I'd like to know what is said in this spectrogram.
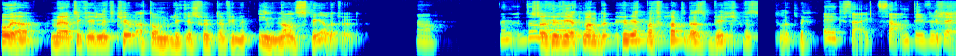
Oh ja, men jag tycker det är lite kul att de lyckades få ut den filmen innan spelet. Ja. Så hur är- vet man, hur vet man att det bygger på spelet? Exakt, sant i och för sig.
